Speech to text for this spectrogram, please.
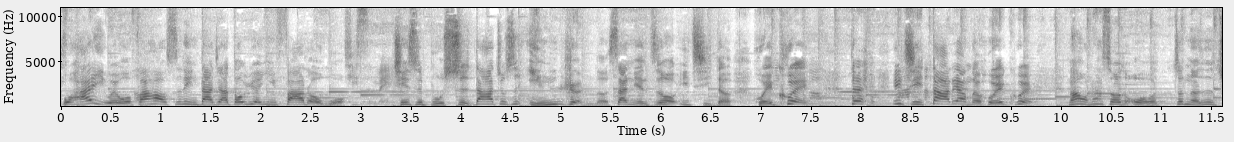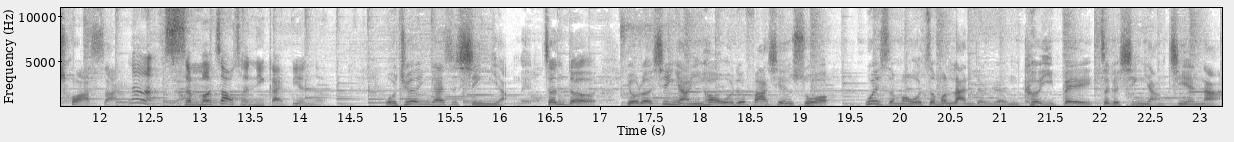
我还以为我发号施令，大家都愿意发了我。其实没，其实不是，大家就是隐忍了三年之后一起的回馈，对，一起大量的回馈。然后我那时候，我真的是错赛。那什么造成你改变了？我觉得应该是信仰哎，真的有了信仰以后，我就发现说。为什么我这么烂的人可以被这个信仰接纳？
